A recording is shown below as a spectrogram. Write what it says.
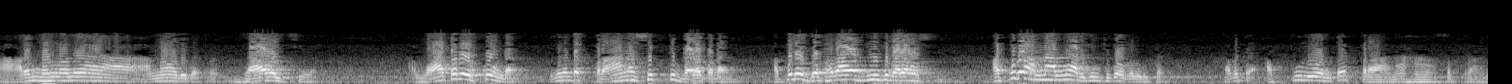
ఆరంభంలోనే అన్నం అది జావ ఇచ్చేవారు. ఆ వాటర్ ఎక్కువ ఉండాలి. ఎందుకంటే ప్రాణశక్తి బలపడాలి. అప్పుడే జఠరాగ్నికి బలం వస్తుంది. అప్పుడు అన్నాన్ని అరిగించుకోగలుగుతారు. కాబట్టి అప్పులు అంటే ప్రాణ సప్రాణ.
